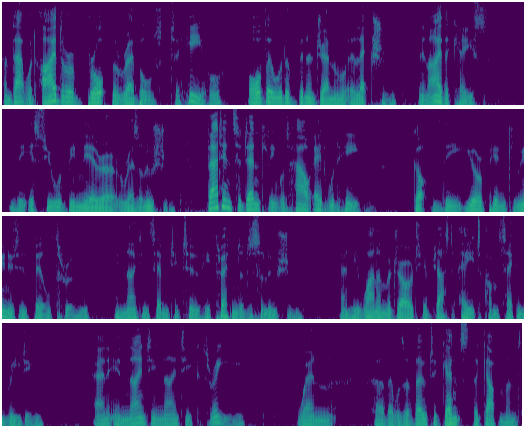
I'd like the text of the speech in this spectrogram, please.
and that would either have brought the rebels to heel or there would have been a general election, and in either case, the issue would be nearer resolution. That, incidentally, was how Edward Heath got the European Communities Bill through in 1972. He threatened a dissolution, and he won a majority of just eight on second reading. And in 1993, when uh, there was a vote against the government,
